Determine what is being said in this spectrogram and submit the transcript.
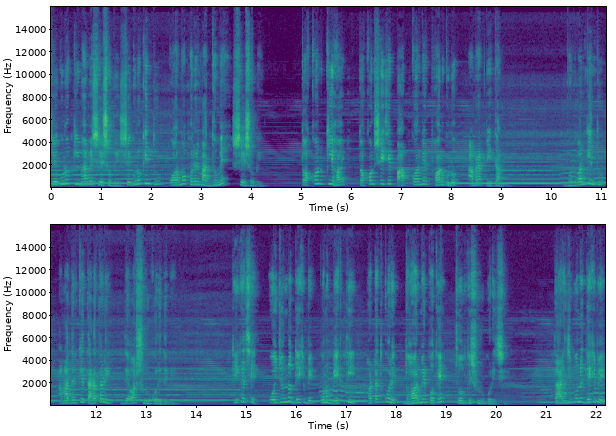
সেগুলো কীভাবে শেষ হবে? সেগুলো কিন্তু কর্মফলের মাধ্যমে শেষ হবে। তখন কি হয়? তখন সেই যে পাপ কর্মের ফলগুলো আমরা পেতাম। ভগবান কিন্তু আমাদেরকে তাড়াতাড়ি দেওয়া শুরু করে দেবে। ঠিক আছে? ওই জন্য দেখবে কোনো ব্যক্তি হঠাৎ করে ধর্মের পথে চলতে শুরু করেছে। তার জীবনে দেখবে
